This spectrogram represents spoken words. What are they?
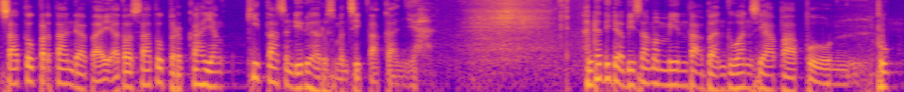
satu pertanda baik atau satu berkah yang kita sendiri harus menciptakannya. Anda tidak bisa meminta bantuan siapa pun. Buk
